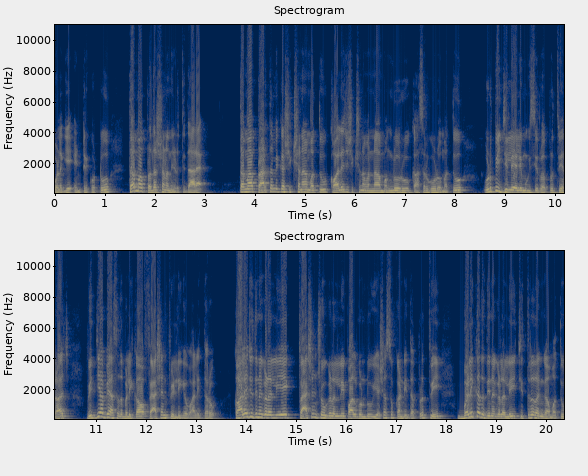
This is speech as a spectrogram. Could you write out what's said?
ಒಳಗೆ ಎಂಟ್ರಿ ಕೊಟ್ಟು ತಮ್ಮ ಪ್ರದರ್ಶನ ನೀಡುತ್ತಿದ್ದಾರೆ. ತಮ್ಮ ಪ್ರಾಥಮಿಕ ಶಿಕ್ಷಣ ಮತ್ತು ಕಾಲೇಜು ಶಿಕ್ಷಣವನ್ನು ಮಂಗಳೂರು, ಕಾಸರಗೋಡು ಮತ್ತು ಉಡುಪಿ ಜಿಲ್ಲೆಯಲ್ಲಿ ಮುಗಿಸಿರುವ ಪೃಥ್ವಿರಾಜ್ ವಿದ್ಯಾಭ್ಯಾಸದ ಬಳಿಕ ಫ್ಯಾಷನ್ ಫೀಲ್ಡಿಗೆ ವಾಲಿದ್ದರು. ಕಾಲೇಜು ದಿನಗಳಲ್ಲಿಯೇ ಫ್ಯಾಷನ್ ಶೋಗಳಲ್ಲಿ ಪಾಲ್ಗೊಂಡು ಯಶಸ್ಸು ಕಂಡಿದ್ದ ಪೃಥ್ವಿ ಬಳಿಕದ ದಿನಗಳಲ್ಲಿ ಚಿತ್ರರಂಗ ಮತ್ತು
